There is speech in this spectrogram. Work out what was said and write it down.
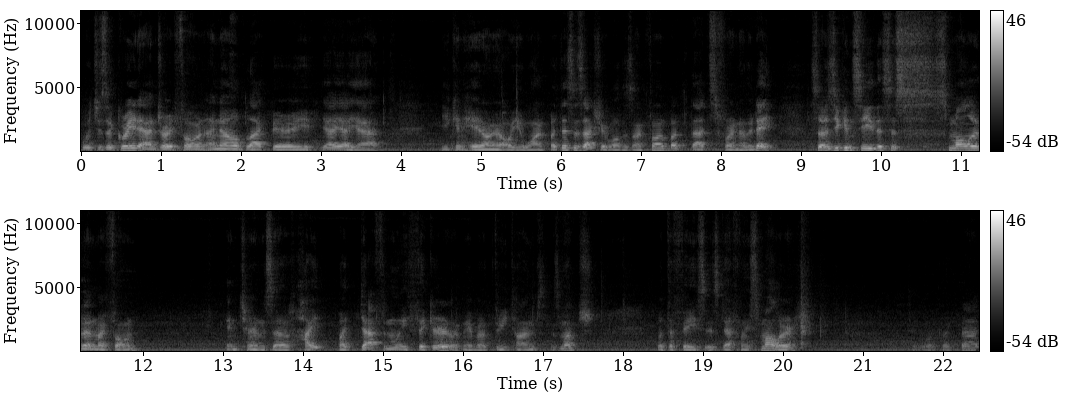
which is a great Android phone. I know BlackBerry, yeah, yeah, yeah. You can hate on it all you want, but this is actually a well-designed phone, but that's for another day. So as you can see, this is smaller than my phone in terms of height, but definitely thicker, like maybe about three times as much. But the face is definitely smaller. Take a look like that.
